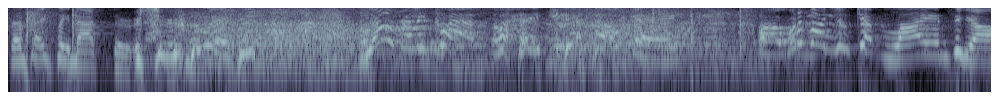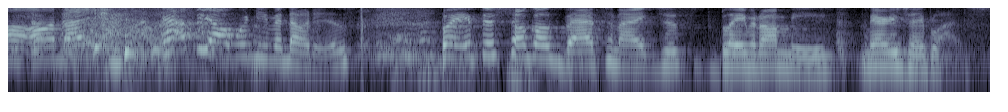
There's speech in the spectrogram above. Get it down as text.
that's actually not true. Y'all really clapped. Like, okay. Uh, what if I just kept lying to y'all all night? Half of y'all wouldn't even notice. But if this show goes bad tonight, just blame it on me, Mary J. Blige.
